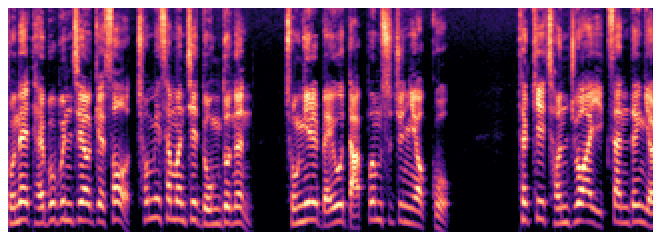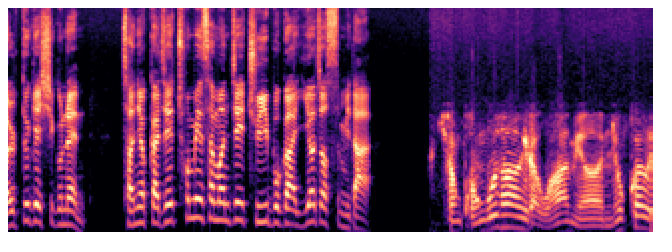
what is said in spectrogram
도내 대부분 지역에서 초미세먼지 농도는 종일 매우 나쁨 수준이었고 특히 전주와 익산 등 12개 시군엔 저녁까지 초미세먼지 주의보가 이어졌습니다. 전 권고사항이라고 하면 효과의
